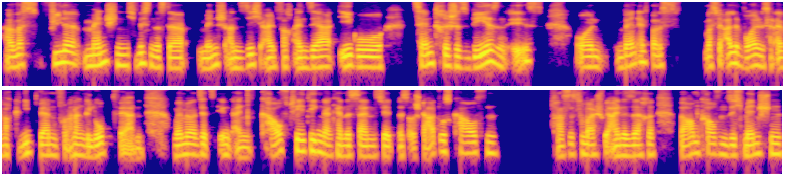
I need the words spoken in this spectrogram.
aber was viele Menschen nicht wissen, dass der Mensch an sich einfach ein sehr egozentrisches Wesen ist. Und wenn etwas was wir alle wollen, ist halt einfach geliebt werden, von anderen gelobt werden. Und wenn wir uns jetzt irgendeinen Kauf tätigen, dann kann es sein, dass wir etwas aus Status kaufen, das ist zum Beispiel eine Sache. Warum kaufen sich Menschen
